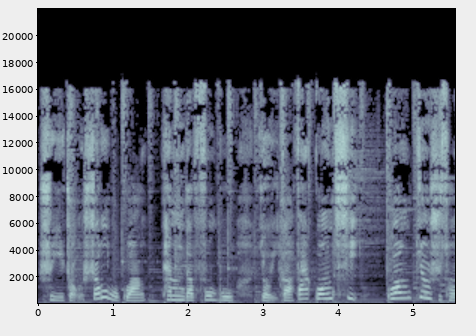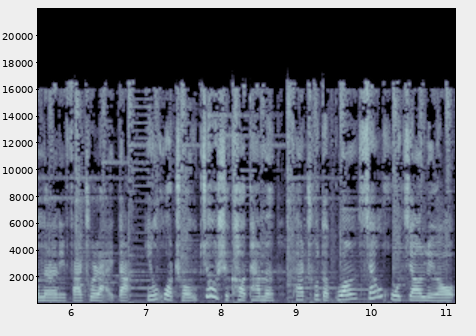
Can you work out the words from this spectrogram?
是一种生物光，它们的腹部有一个发光器，光就是从那里发出来的。萤火虫就是靠它们发出的光相互交流，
